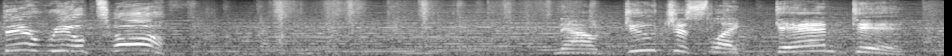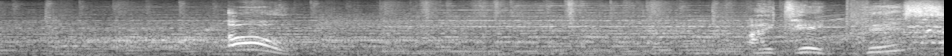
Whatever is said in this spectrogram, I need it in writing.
They're real tough! Now do just like Dan did. Oh! I take this,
